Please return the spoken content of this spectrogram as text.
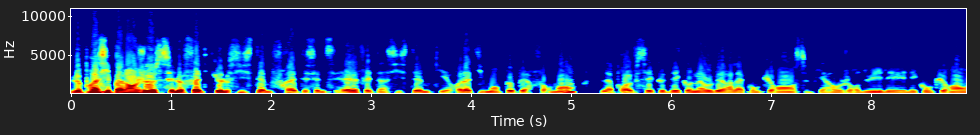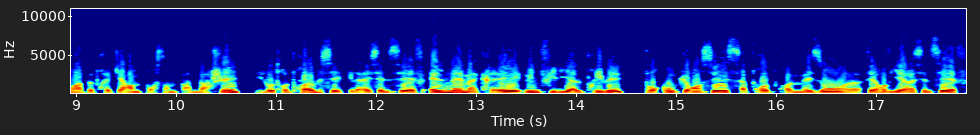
Le principal enjeu, c'est le fait que le système fret SNCF est un système qui est relativement peu performant. La preuve, c'est que dès qu'on a ouvert à la concurrence, eh bien aujourd'hui, les, les, concurrents ont à peu près 40% de part de marché. Et l'autre preuve, c'est que la SNCF elle-même a créé une filiale privée pour concurrencer sa propre maison euh, ferroviaire SNCF.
